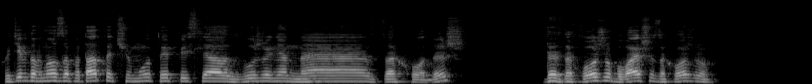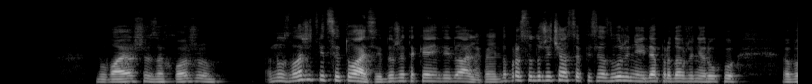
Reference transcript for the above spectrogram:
Хотів давно запитати, чому ти після звуження не заходиш? Де заходжу? Буває, що заходжу. Буває, що заходжу. Ну, залежить від ситуації, дуже таке індивідуальне. Ну, просто дуже часто після звуження йде продовження руху в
